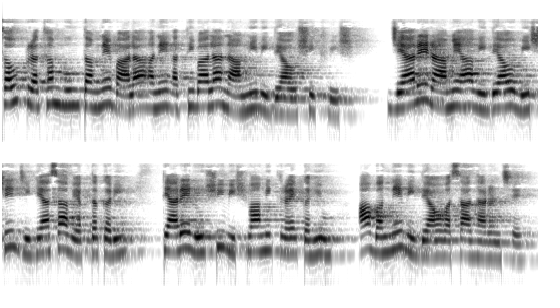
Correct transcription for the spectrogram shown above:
સૌ પ્રથમ હું તમને બાલા અને અતિબાલા નામની વિદ્યાઓ શીખવીશ. જ્યારે રામે આ વિદ્યાઓ વિશે જિજ્ઞાસા વ્યક્ત કરી, ત્યારે ઋષિ વિશ્વામિત્રએ કહ્યું, આ બંને વિદ્યાઓ અસાધારણ છે.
